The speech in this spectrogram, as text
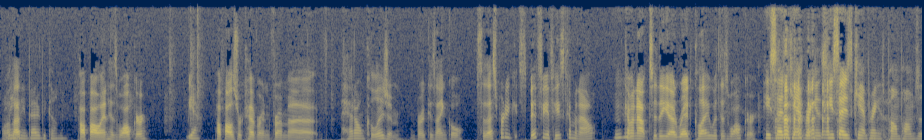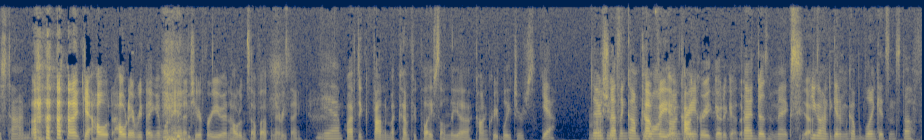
well, that better be coming. Pawpaw and his walker. Yeah. Pawpaw's recovering from a head-on collision, broke his ankle, so that's pretty spiffy if he's coming out. Mhm. Coming out to the uh, red clay with his walker. He said he can't bring his. He said he can't bring his pom poms this time. He can't hold hold everything in one hand and cheer for you and hold himself up and everything. yeah, We'll have to find him a comfy place on the uh, concrete bleachers. Yeah. There's sure nothing comfortable comfy on and concrete. concrete go together. That doesn't mix. Yeah. You're gonna have to get him a couple blankets and stuff.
